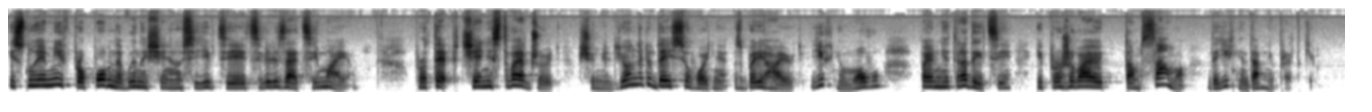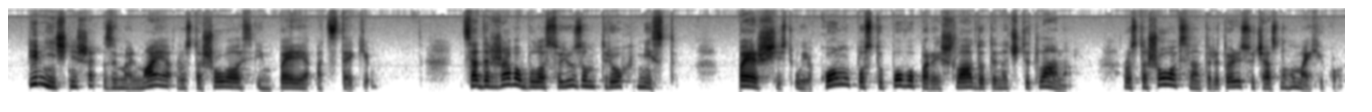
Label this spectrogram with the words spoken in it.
Існує міф про повне винищення носіїв цієї цивілізації Майя. Проте вчені стверджують, що мільйони людей сьогодні зберігають їхню мову, певні традиції і проживають там само, де їхні давні предки. Північніше земель Майя розташовувалась імперія ацтеків. Ця держава була союзом трьох міст, першість у якому поступово перейшла до Теночтітлана, розташовувався на території сучасного Мехіко.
